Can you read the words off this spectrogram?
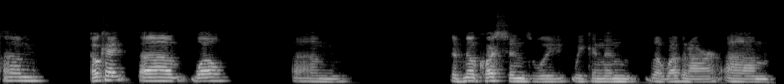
Um, okay, um, well, um, if no questions, we, we can end the webinar. Um,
